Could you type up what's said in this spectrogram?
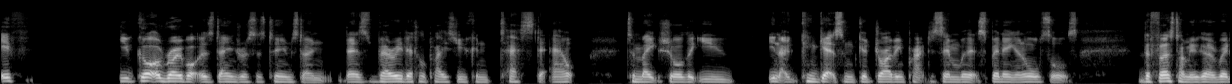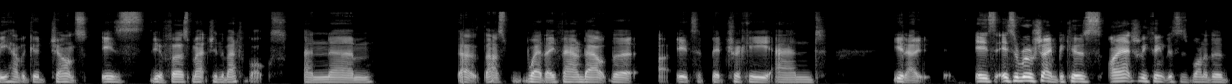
if you've got a robot as dangerous as Tombstone, there's very little place you can test it out to make sure that you you know can get some good driving practice in with it spinning and all sorts. The first time you're going to really have a good chance is your first match in the battle box, and um, that that's where they found out that it's a bit tricky, and you know. It's, it's a real shame because I actually think this is one of the,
